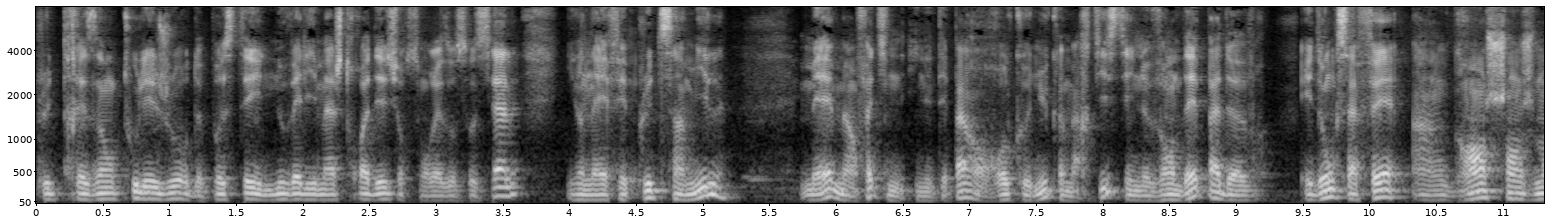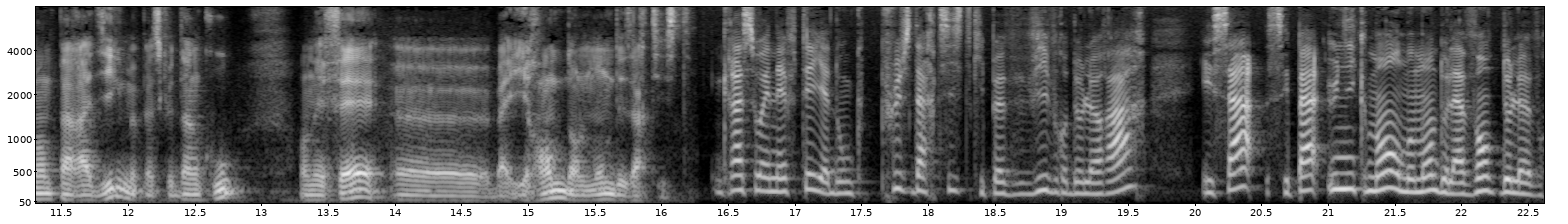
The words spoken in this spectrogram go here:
plus de 13 ans tous les jours de poster une nouvelle image 3D sur son réseau social. Il en avait fait plus de 5000, mais, mais en fait, il, il n'était pas reconnu comme artiste et il ne vendait pas d'œuvres. Et donc, ça fait un grand changement de paradigme parce que d'un coup, en effet, euh, bah, ils rentrent dans le monde des artistes. Grâce au NFT, il y a donc plus d'artistes qui peuvent vivre de leur art. Et ça, c'est pas uniquement au moment de la vente de l'œuvre.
